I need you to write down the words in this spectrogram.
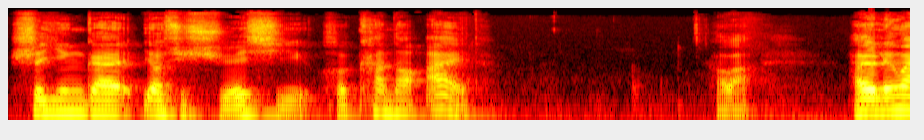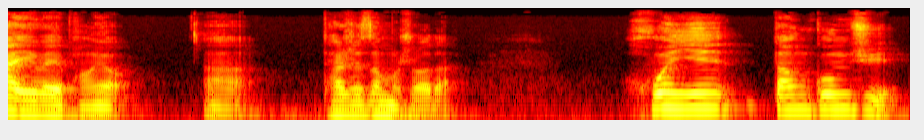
是应该要去学习和看到爱的，好吧？还有另外一位朋友啊，他是这么说的：婚姻当工具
